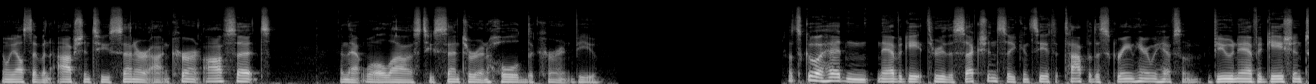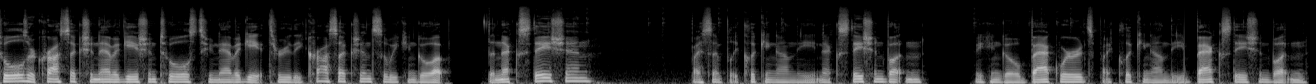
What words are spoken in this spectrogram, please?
And we also have an option to center on current offsets. And that will allow us to center and hold the current view. Let's go ahead and navigate through the section. So you can see at the top of the screen here, we have some view navigation tools or cross-section navigation tools to navigate through the cross-section. So we can go up the next station by simply clicking on the next station button. We can go backwards by clicking on the back station button.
